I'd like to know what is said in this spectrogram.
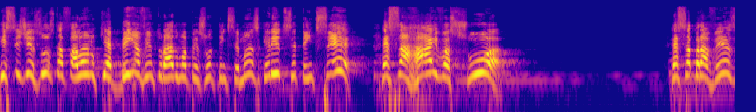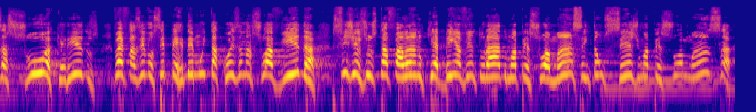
E se Jesus está falando que é bem-aventurado uma pessoa que tem que ser mansa, querido, você tem que ser. Essa raiva sua, essa braveza sua, queridos, vai fazer você perder muita coisa na sua vida. Se Jesus está falando que é bem-aventurado uma pessoa mansa, então seja uma pessoa mansa.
